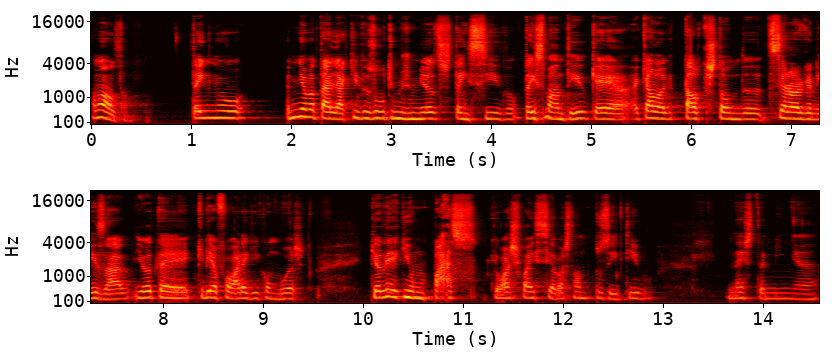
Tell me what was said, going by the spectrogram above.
Oh, malta, tenho. A minha batalha aqui dos últimos meses tem sido, tem-se mantido, que é aquela tal questão de, de ser organizado. E eu até queria falar aqui convosco que eu dei aqui um passo que eu acho que vai ser bastante positivo nesta minha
